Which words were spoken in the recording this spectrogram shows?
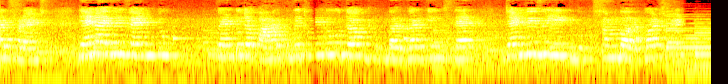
other friends. Then I will went to went to the park with to the Burger Kings there. Then we will eat some burgers and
